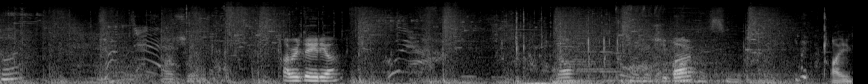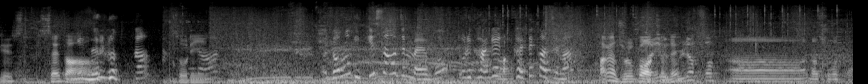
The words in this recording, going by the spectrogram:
굿. 그렇지 아 1대 1이야 어 씨발 아 이게 세다 늘었다. 소리 어, 너무 깊게 싸우지 말고 우리 가게 아. 갈 때까지만. 하면 좋을 것 아, 같은데? 물렸어. 아 나 죽었다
